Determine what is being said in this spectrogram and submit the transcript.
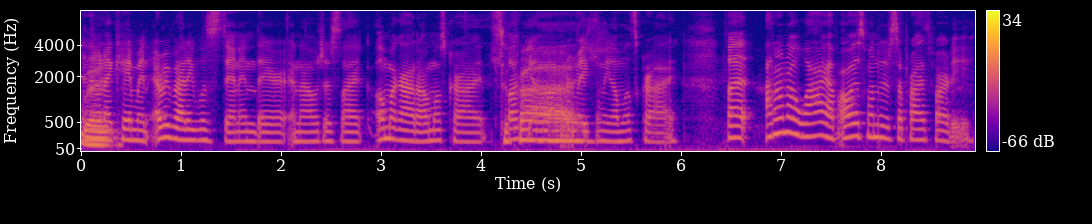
And then when I came in, everybody was standing there, and I was just like, "Oh my god, I almost cried! Fuck y'all for making me almost cry." But I don't know why. I've always wanted a surprise party,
